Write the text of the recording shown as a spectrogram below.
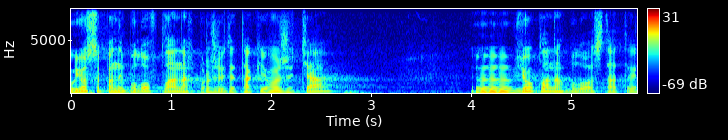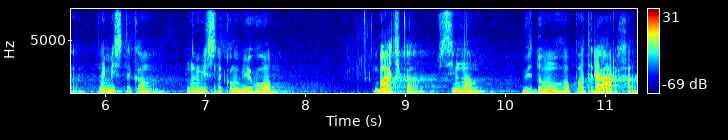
У Йосипа не було в планах прожити так його життя. Е, В його планах було стати намісником, намісником його батька, всім нам відомого патріарха.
